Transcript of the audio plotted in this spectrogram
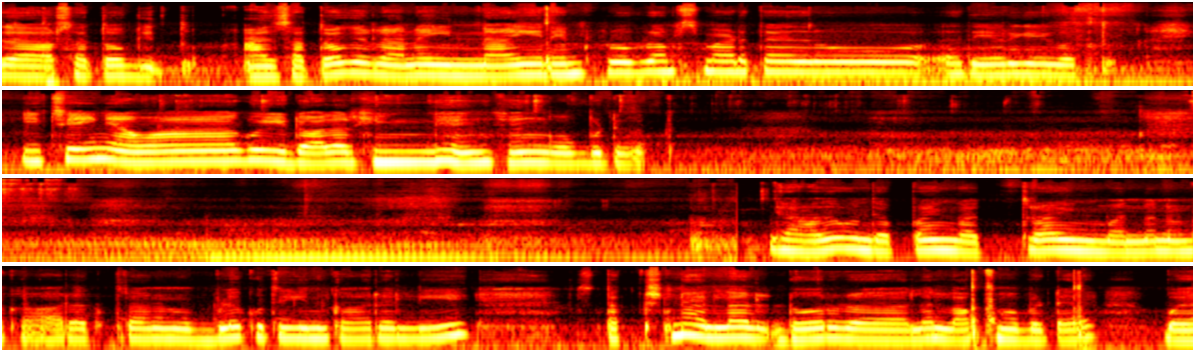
ಅವ್ರು ಸತ್ತೋಗಿದ್ದು. ಅದು ಸತ್ತೋಗಿಲ್ಲ ಇನ್ನು ಏನೇನು ಪ್ರೋಗ್ರಾಮ್ಸ್ ಮಾಡ್ತಾಯಿದ್ರು ದೇವರಿಗೆ ಗೊತ್ತು. ಈ ಚೈನ್ ಯಾವಾಗೂ ಈ ಡಾಲರ್ ಹಿಂಗೆ, ಹೆಂಗೆ ಹೆಂಗೆ ಹೋಗ್ಬಿಟ್ಟಿರುತ್ತೆ. ಯಾವುದೋ ಒಂದು ಅಪ್ಪ ಹಿಂಗೆ ಹತ್ರ ಹಿಂಗೆ ಬಂದ ನಮ್ಮ ಕಾರ್ ಹತ್ರ. ನಾನು ಒಬ್ಬಳೇ ಕೂತಿದ್ದೀನಿ ಕಾರಲ್ಲಿ. ತಕ್ಷಣ ಎಲ್ಲ ಡೋರ್ ಎಲ್ಲ ಲಾಕ್ ಮಾಡಿಬಿಟ್ಟೆ. ಭಯ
